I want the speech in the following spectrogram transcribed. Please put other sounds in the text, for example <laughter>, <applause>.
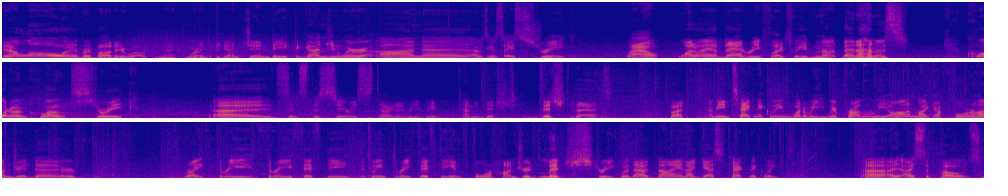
Hello, everybody. Welcome back to more Enter the Gungeon. Beat the Gungeon. We're on, uh, I was going to say streak. Wow. Why do I have that reflex? We have not been on a quote-unquote streak uh, since the series started. We, we've kind of ditched, ditched that. But, I mean, technically, what are we? We're probably on like a 400, uh, or, right? 3, 350, between 350 and 400 lich streak without dying, I guess, technically. Uh, I, I suppose.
